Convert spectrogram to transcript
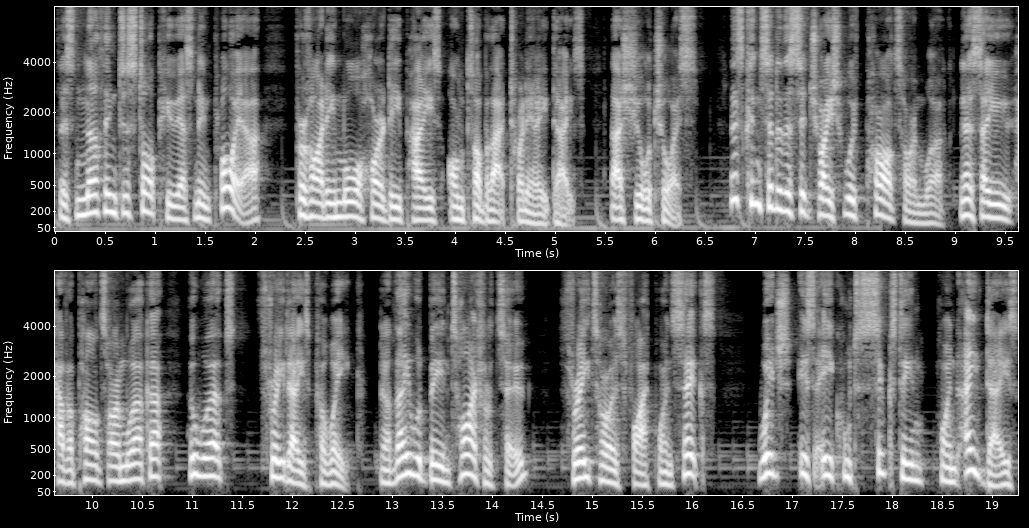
There's nothing to stop you as an employer providing more holiday pays on top of that 28 days. That's your choice. Let's consider the situation with part time work. Let's say you have a part time worker who works three days per week. Now, they would be entitled to 3 times 5.6, which is equal to 16.8 days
